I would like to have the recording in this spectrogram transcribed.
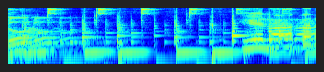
बोलो। हे रातन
